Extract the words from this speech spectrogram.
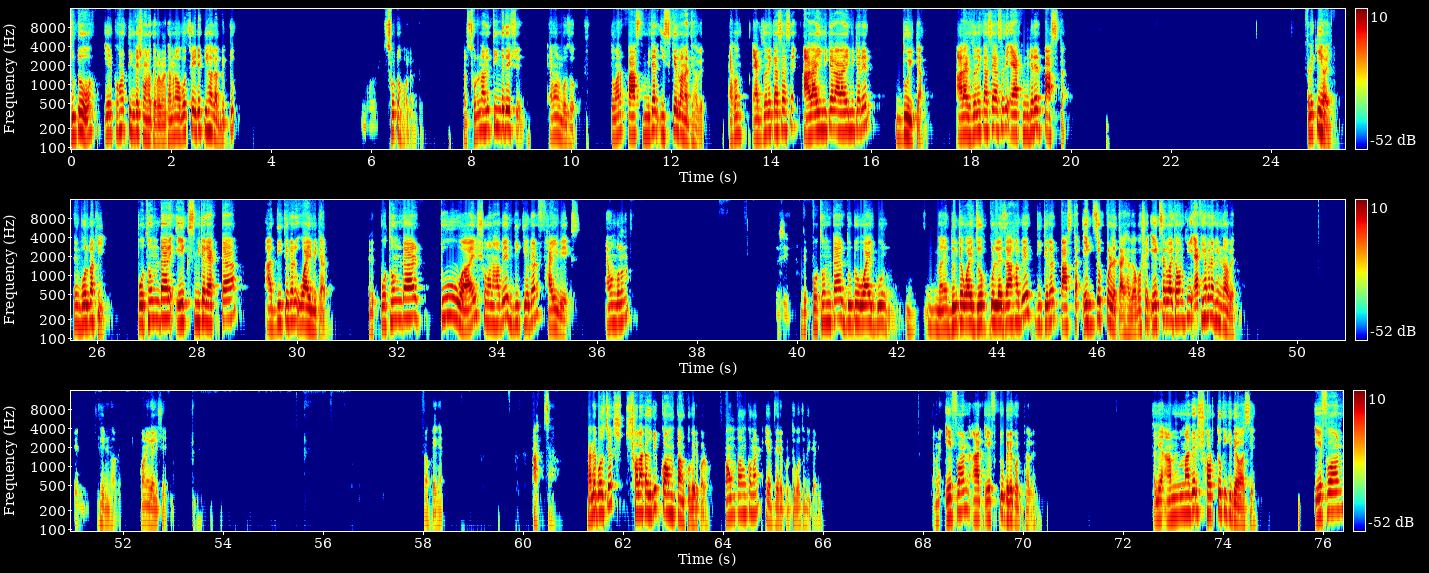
দুটো, এর কখনো তিনটে সমান হতে পারবে না। তার মানে অবশ্যই এটা কি হওয়া লাগবে একটু? ছোট হওয়া লাগবে। কারণ ছোট না হলে তিনটে দেশ এমন বোঝো। তোমার পাঁচ মিটার স্কেল বানাতে হবে। এখন একজনের কাছে আছে আড়াই মিটার, আড়াই মিটারের দুইটা। আর একজনের কাছে আছে যে এক মিটারের পাঁচটা। তাহলে কি হয়? তুমি বলবা কি? প্রথমটার এক্স মিটার একটা আর দ্বিতীয়টার ওয়াই মিটার। তাহলে প্রথমটার টু ওয়াই সমান হবে দ্বিতীয়টার ফাইভ এক্স এমন বলো না? যে প্রথমটার দুটো ওয়াই গুণ মানে দুইটা ওয়াই যোগ করলে যা হবে দ্বিতীয়টার পাঁচটা এক্স যোগ করলে তাই হবে। অবশ্যই এক্স আর ওয়াই তখন কি একই হবে না ভিন্ন হবে? ভিন্ন। ভিন্ন হবে। কনে গেলি সে? ওকে এখানে আচ্ছা। তাহলে বলছে শলাকা দুটির কম্পাঙ্ক বের করো, কম্পাঙ্ক মানে এফ বের করতে বলছে দুইটারই তার মানে এফ ওয়ান আর এফ টু বের করতে হবে। তাহলে আমাদের শর্ত কি কি দেওয়া আছে? এফ ওয়ান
